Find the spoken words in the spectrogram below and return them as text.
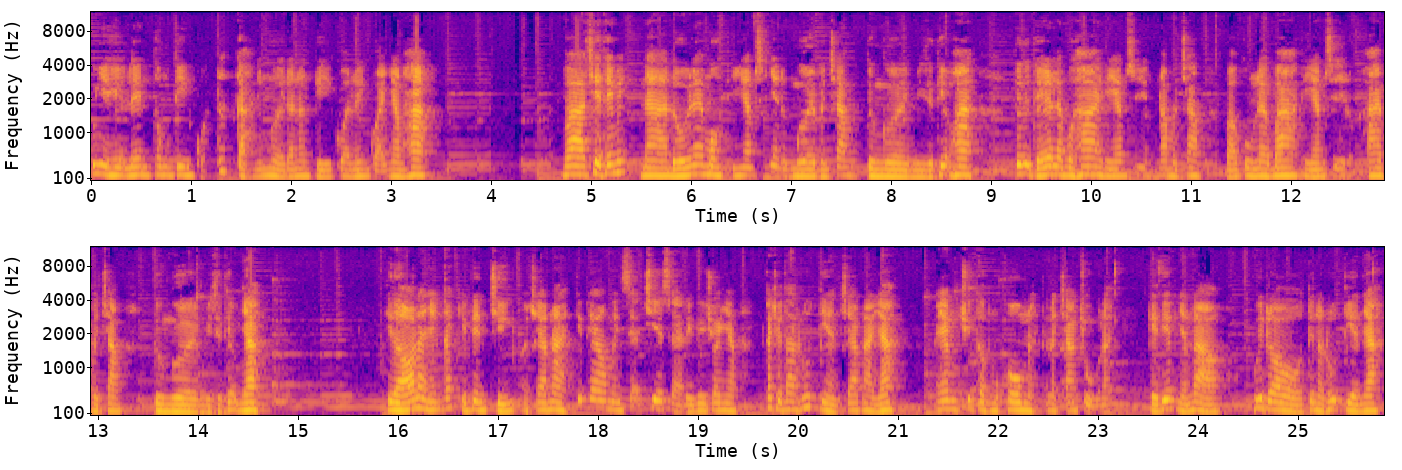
cũng như hiện lên thông tin của tất cả những người đã đăng ký qua link của anh em ha và chỉ thêm ấy, là đối với level 1 thì em sẽ nhận được 10% từ người mình giới thiệu ha. Tương tự thế là level 2 thì em sẽ nhận được 5% và cùng level 3 thì em sẽ nhận được 2% từ người mình giới thiệu nha. Thì đó là những cách kiếm tiền chính ở trên app này. Tiếp theo mình sẽ chia sẻ review cho anh em cách chúng ta rút tiền trên app này nhá anh em truy cập một hôm này tức là trang chủ này kế tiếp nhấn vào withdraw tức là rút tiền nha.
